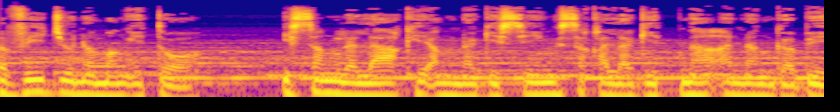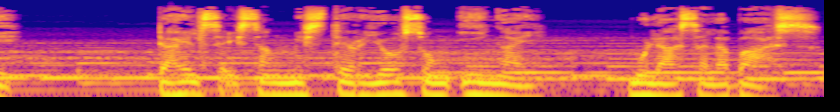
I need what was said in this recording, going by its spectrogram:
Sa video namang ito, isang lalaki ang nagising sa kalagitnaan ng gabi dahil sa isang misteryosong ingay mula sa labas.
